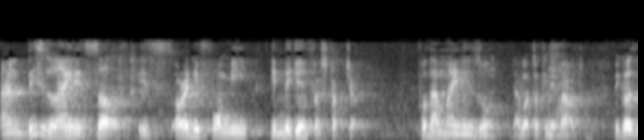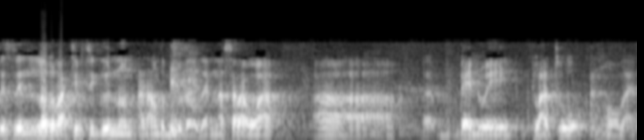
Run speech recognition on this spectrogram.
And this line itself is already forming a major infrastructure for that mining zone that we're talking about. Because there's a lot of activity going on around the middle belt there. Nasarawa, uh, Benue, Plateau, and all that.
